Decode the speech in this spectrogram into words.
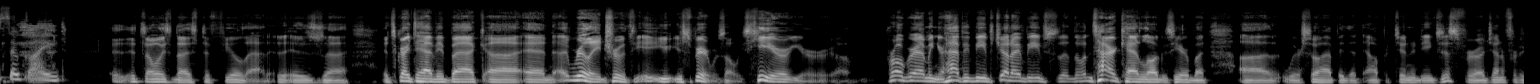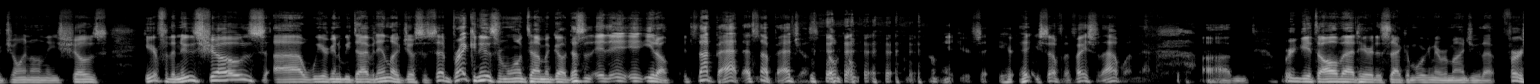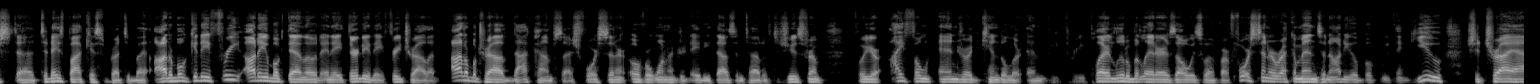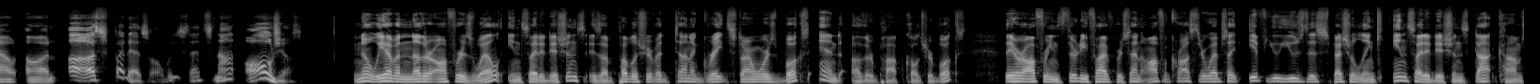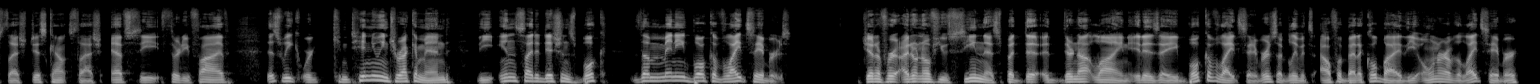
So kind it's always nice to feel that. It is. Uh, it's great to have you back. Uh, and uh, really, in truth, y- your spirit was always here. Your uh, programming, your Happy Beeps, Jedi Beeps, the, the entire catalog is here. But uh, we're so happy that the opportunity exists for uh, Jennifer to join on these shows here for the news shows. Uh, we are going to be diving in, like Joseph said, breaking news from a long time ago. Doesn't it? it, it you know, it's not bad. That's not bad, Joseph. Don't, don't, don't hit, your, hit yourself in the face with that one. There. Um, we're going to get to all that here in a second. We're going to remind you that first, uh, today's podcast is brought to you by Audible. Get a free audiobook download and a 30-day free trial at audibletrial.com slash force center. Over 180,000 titles to choose from for your iPhone, Android, Kindle, or MP3 player. A little bit later, as always, we'll have our Force Center recommends an audiobook we think you should try out on us. But as always, that's not all, Joseph. No, we have another offer as well. Insight Editions is a publisher of a ton of great Star Wars books and other pop culture books. They are offering 35% off across their website if you use this special link, insighteditions.com slash discount slash FC35. This week, we're continuing to recommend the Insight Editions book, The Mini Book of Lightsabers. Jennifer, I don't know if you've seen this, but the, they're not lying. It is a book of lightsabers. I believe it's alphabetical by the owner of the lightsaber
